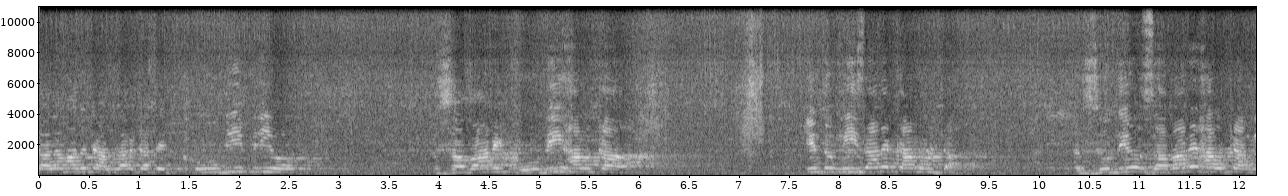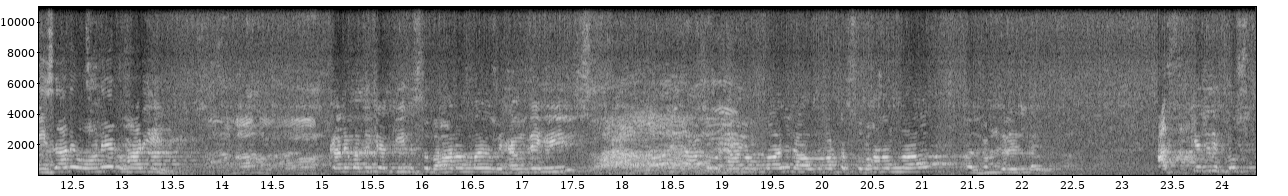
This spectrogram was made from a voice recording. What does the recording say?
কালামা দুটা আল্লাহর কাছে খুবই প্রিয়। জবানে খুবই হালকা, কিন্তু মিজানে কাম উল্টা। যদিও জবানে হালকা, মিজানে অনেক ভারী। কালেমাতে কি? সুবহানাল্লাহ ওয়া বিহামদিহি। সুবহানাল্লাহ আল্লাহু আকবার সুবহানাল্লাহ, আলহামদুলিল্লাহ। আজকে যদি প্রশ্ন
